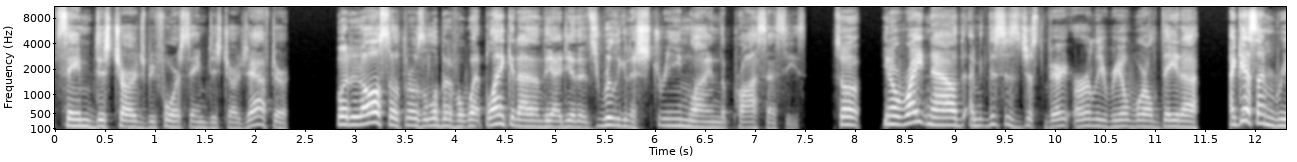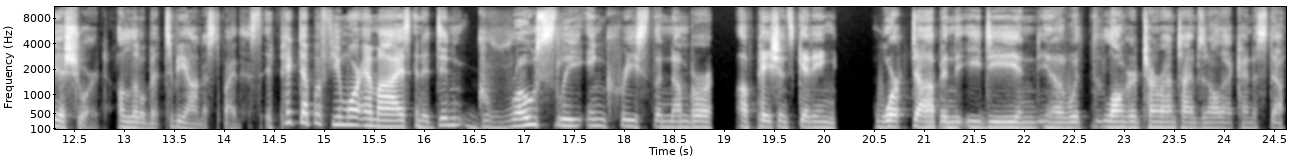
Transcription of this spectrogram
same discharge before, same discharge after. But it also throws a little bit of a wet blanket on the idea that it's really going to streamline the processes. So, you know, right now, I mean, this is just very early real world data. I guess I'm reassured a little bit, to be honest, by this. It picked up a few more MIs and it didn't grossly increase the number of patients getting worked up in the ED and, you know, with longer turnaround times and all that kind of stuff.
